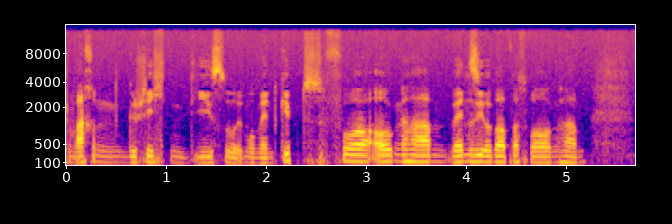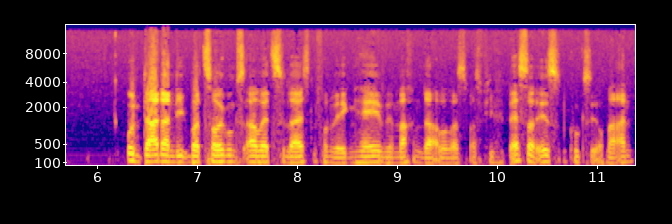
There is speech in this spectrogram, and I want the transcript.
schwachen Geschichten, die es so im Moment gibt, vor Augen haben, wenn sie überhaupt was vor Augen haben. Und da dann die Überzeugungsarbeit zu leisten von wegen, hey, wir machen da aber was, was viel, viel besser ist und guck sie auch mal an.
